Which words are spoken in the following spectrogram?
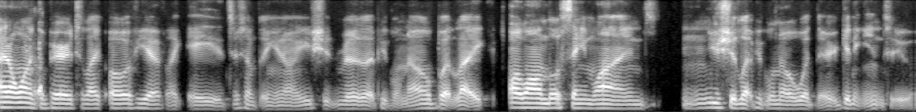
I don't want to compare it to like, oh, if you have like AIDS or something, you know, you should really let people know. But like along those same lines, you should let people know what they're getting into,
